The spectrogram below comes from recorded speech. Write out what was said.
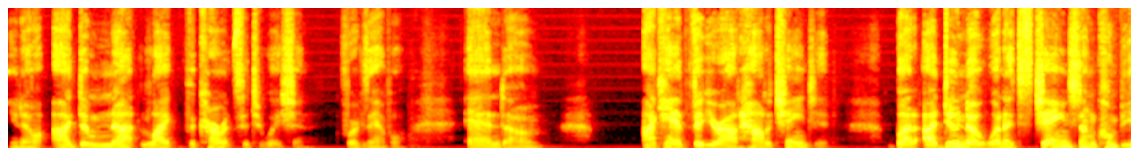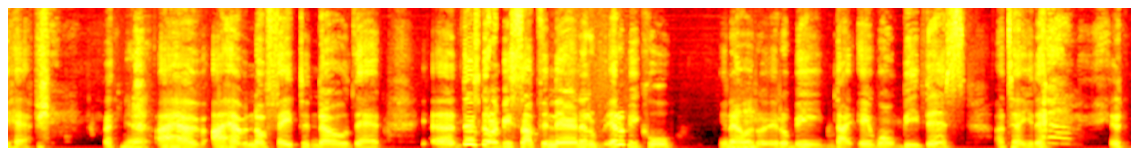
you know i do not like the current situation for example and um, I can't figure out how to change it. But I do know when it's changed, I'm going to be happy. yeah. I have I have enough faith to know that uh, there's going to be something there, and it'll it'll be cool. You know, mm-hmm. it'll it'll be like it won't be this. I'll tell you that.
